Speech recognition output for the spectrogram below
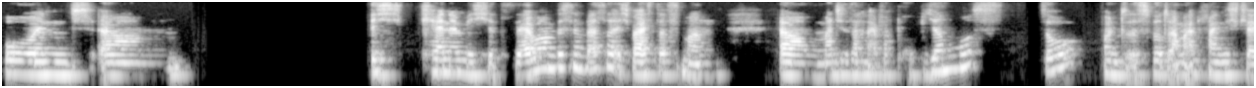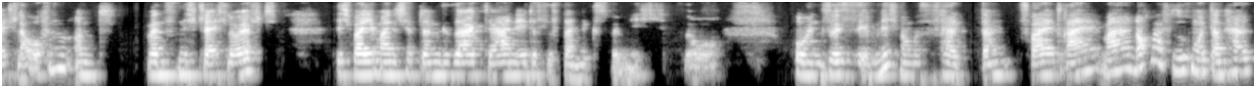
Und ähm, ich kenne mich jetzt selber ein bisschen besser. Ich weiß, dass man ähm, manche Sachen einfach probieren muss. So. Und es wird am Anfang nicht gleich laufen. Und wenn es nicht gleich läuft, ich war jemand, ich habe dann gesagt, ja, nee, das ist dann nichts für mich. So. Und so ist es eben nicht. Man muss es halt dann zwei, drei Mal nochmal versuchen und dann halt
